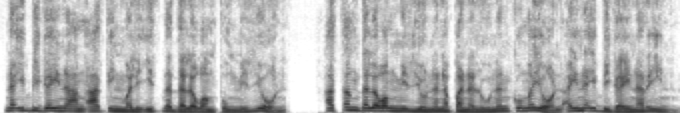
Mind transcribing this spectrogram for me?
na ibigay na ang ating maliit na 20 milyon, at ang 2 milyon na napanalunan ko ngayon ay naibigay na rin.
